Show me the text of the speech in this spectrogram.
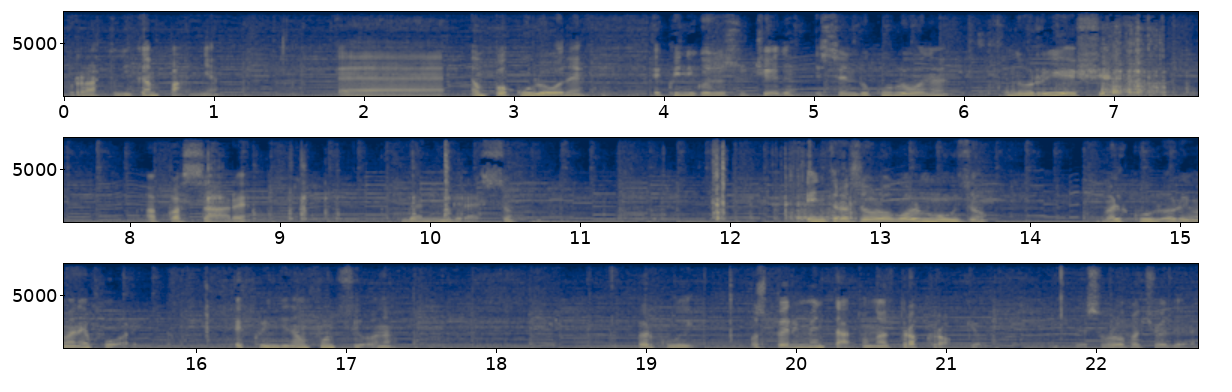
un ratto di campagna, eh, è un po' culone. E quindi cosa succede? Essendo culone non riesce a passare dall'ingresso. Entra solo col muso ma il culo rimane fuori e quindi non funziona. Per cui ho sperimentato un altro accrocchio. Adesso ve lo faccio vedere.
